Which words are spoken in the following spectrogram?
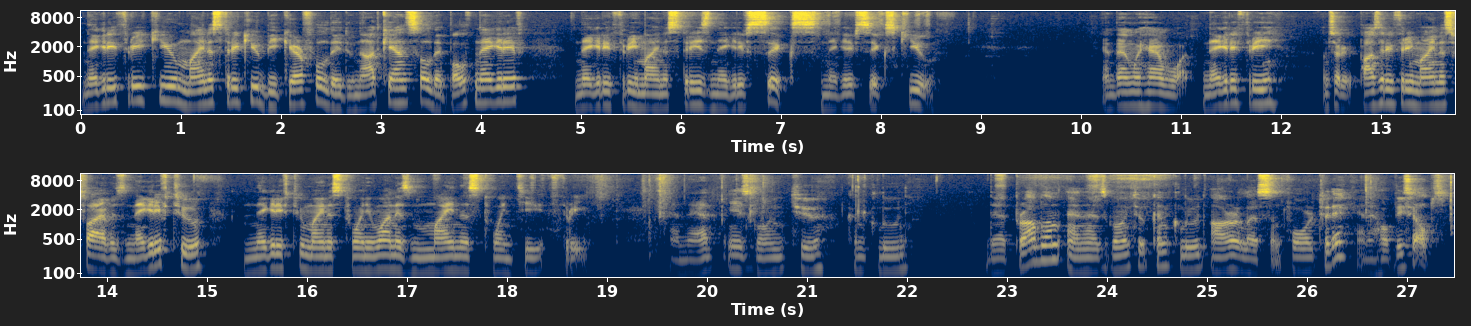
Negative 3q minus 3q, be careful, they do not cancel, they're both negative. Negative 3 minus 3 is negative 6, negative 6q. And then we have what? Negative 3, I'm sorry, positive 3 minus 5 is negative 2, negative 2 minus 21 is minus 23. And that is going to conclude that problem and that's going to conclude our lesson for today and I hope this helps.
